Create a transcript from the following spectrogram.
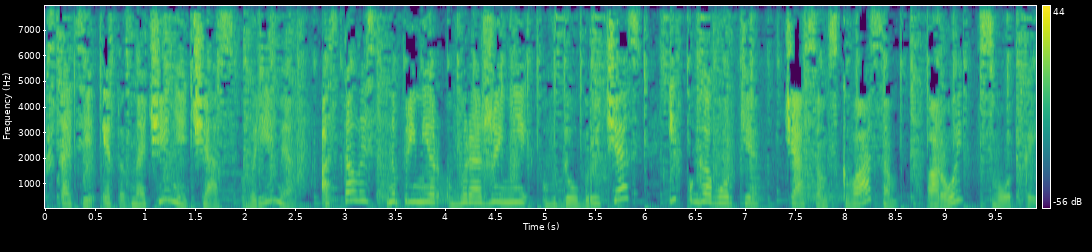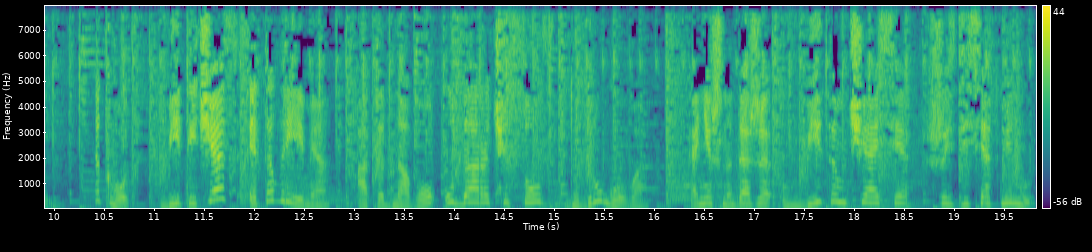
Кстати, это значение «час», «время» осталось, например, в выражении «в добрый час» и в поговорке «часом с квасом, порой с водкой». Так вот, битый час – это время от одного удара часов до другого. Конечно, даже в битом часе 60 минут.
